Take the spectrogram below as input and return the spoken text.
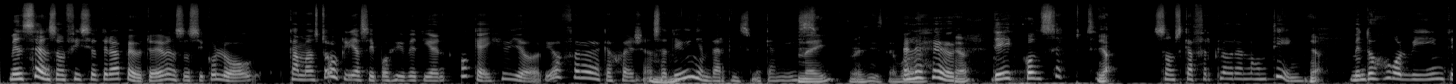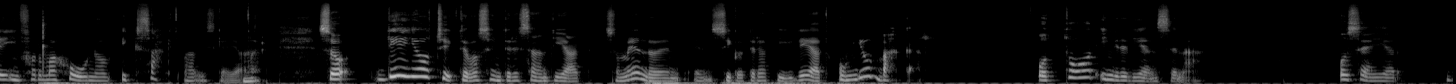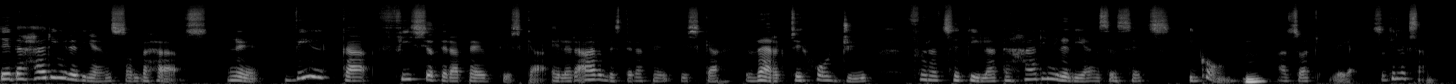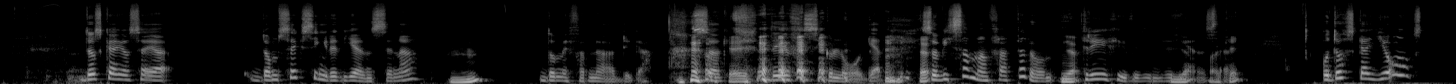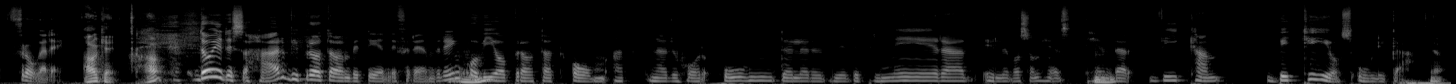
Men sen som fysioterapeut och även som psykolog kan man stå och klia sig på huvudet igen. Okej, hur gör jag för att öka självkänsla? Mm. Det är ju ingen verkningsmekanism. Nej, precis. Det är bara... Eller hur? Ja. Det är ett koncept Ja. som ska förklara någonting. Ja. Men då har vi inte information om exakt vad vi ska göra. Nej. Så det jag tyckte var så intressant i ACT, som ändå är en, en psykoterapi, det är att om jag backar och tar ingredienserna och säger det är det här ingrediens som behövs nu. Vilka fysioterapeutiska eller arbetsterapeutiska verktyg har du för att se till att den här ingrediensen sätts igång? Mm. Alltså att lägga. Så till exempel, då ska jag säga de sex ingredienserna Mm. de är för nördiga. Så Okej. det är för psykologer. Så vi sammanfattar dem i Ja. tre huvudingredienser. okej. Och då ska jag fråga dig. Ja. Då är det så här, vi pratar om beteendeförändring Mm. och vi har pratat om att när du har ont eller du är deprimerad eller vad som helst Mm. händer, vi kan bete oss olika. Ja.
